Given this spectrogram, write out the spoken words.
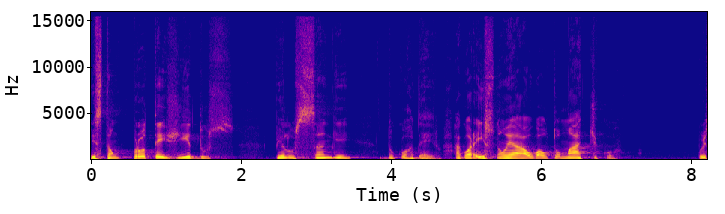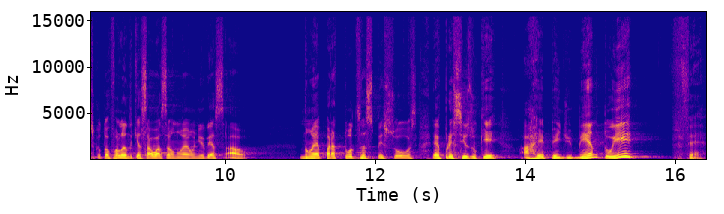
estão protegidos pelo sangue do Cordeiro. Agora, isso não é algo automático. Por isso que eu estou falando que a salvação não é universal não é para todas as pessoas. É preciso o quê? Arrependimento e fé.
